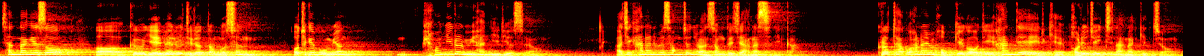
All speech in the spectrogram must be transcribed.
산당에서 어, 그 예배를 드렸던 것은 어떻게 보면 편의를 위한 일이었어요. 아직 하나님의 성전이 완성되지 않았으니까. 그렇다고 하나님의 법계가 어디 한데 이렇게 버려져 있지는 않았겠죠.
